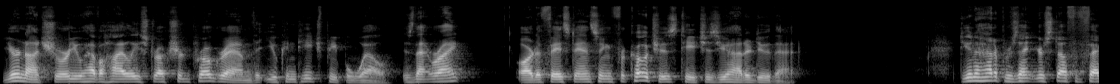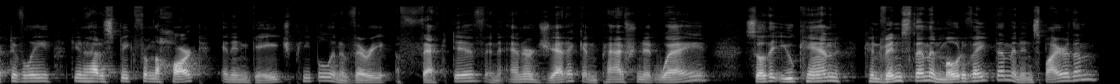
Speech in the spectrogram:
You're not sure you have a highly structured program that you can teach people well. Is that right? Art of Face Dancing for Coaches teaches you how to do that. Do you know how to present your stuff effectively? Do you know how to speak from the heart and engage people in a very effective and energetic and passionate way so that you can convince them and motivate them and inspire them?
